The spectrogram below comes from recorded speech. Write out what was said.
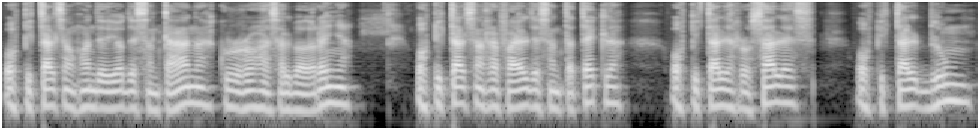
Hospital San Juan de Dios de Santa Ana, Cruz Roja Salvadoreña, Hospital San Rafael de Santa Tecla, Hospitales Rosales, Hospital Bloom,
